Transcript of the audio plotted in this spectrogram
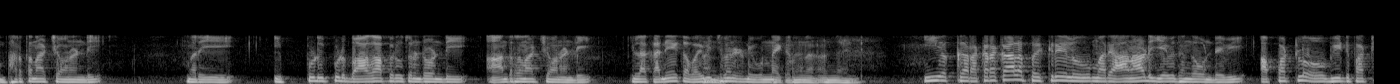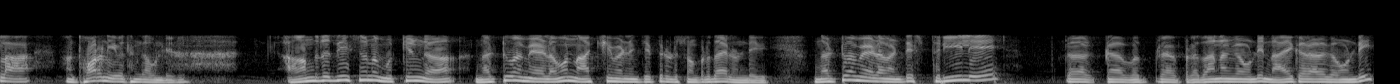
భరతనాట్యం అనండి మరి ఇప్పుడు ఇప్పుడు బాగా పెరుగుతున్నటువంటి ఆంధ్రనాట్యం అనండి. ఇలా అనేక వైవిధ్యమైనటువంటివి ఉన్నాయి కదా. ఉన్నా- ఉన్నాయండి. ఈ యొక్క రకరకాల ప్రక్రియలు మరి ఆనాడు ఏ విధంగా ఉండేవి? అప్పట్లో వీటి పట్ల ధోరణి ఏ విధంగా ఉండేది? ఆంధ్రదేశంలో ముఖ్యంగా నట్టువ మేళము నాట్య మేళం అని చెప్పి రెండు సంప్రదాయాలు ఉండేవి. నట్టువ మేళం అంటే స్త్రీలే ప్రధానంగా ఉండి నాయకురాలుగా ఉండి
